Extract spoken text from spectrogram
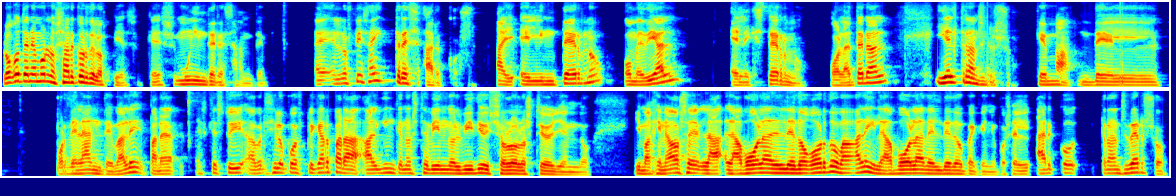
Luego tenemos los arcos de los pies, que es muy interesante. Eh, en los pies hay tres arcos. Hay el interno o medial, el externo o lateral y el transverso, que va del por delante, ¿vale? Para, es que estoy, a ver si lo puedo explicar para alguien que no esté viendo el vídeo y solo lo esté oyendo. Imaginaos eh, la, bola del dedo gordo, ¿vale? Y la bola del dedo pequeño. Pues el arco transverso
